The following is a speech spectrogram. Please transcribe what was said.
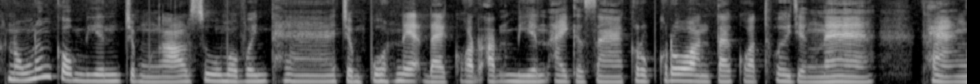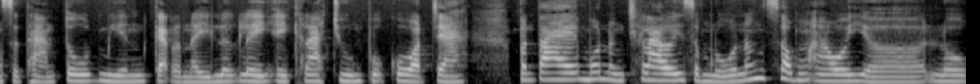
ក្នុងនោះក៏មានចម្ងល់សួរមកវិញថាចំពោះអ្នកដែលគាត់អត់មានឯកសារគ្រប់គ្រាន់តើគាត់ធ្វើយ៉ាងណា ខាងស្ថានទូតមានករណីលើកលែងអីខ្លះជូនពួកគាត់ចាប៉ុន្តែមុននឹងឆ្លើយសំណួរហ្នឹងសូមឲ្យលោក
